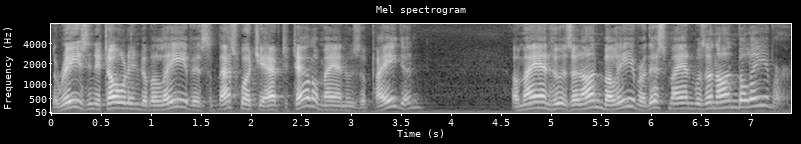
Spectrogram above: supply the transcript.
The reason he told him to believe is that's what you have to tell a man who's a pagan, a man who is an unbeliever. This man was an unbeliever.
